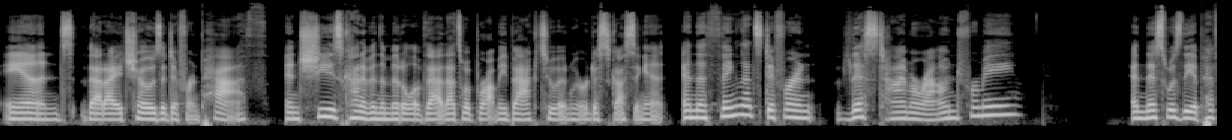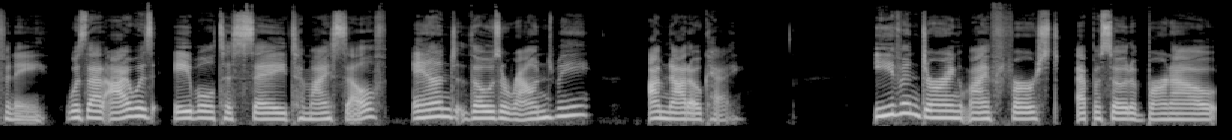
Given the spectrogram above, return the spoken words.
and that I chose a different path. And she's kind of in the middle of that. That's what brought me back to it. And we were discussing it. And the thing that's different this time around for me, and this was the epiphany, was that I was able to say to myself and those around me, I'm not okay. Even during my first episode of burnout,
